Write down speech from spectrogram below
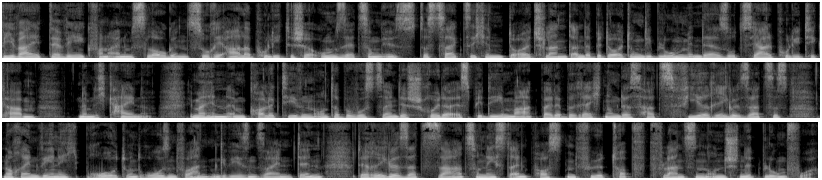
Wie weit der Weg von einem Slogan zu realer politischer Umsetzung ist, das zeigt sich in Deutschland an der Bedeutung, die Blumen in der Sozialpolitik haben nämlich keine. Immerhin im kollektiven Unterbewusstsein der Schröder-SPD mag bei der Berechnung des Hartz-IV-Regelsatzes noch ein wenig Brot und Rosen vorhanden gewesen sein, denn der Regelsatz sah zunächst einen Posten für Topfpflanzen und Schnittblumen vor.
